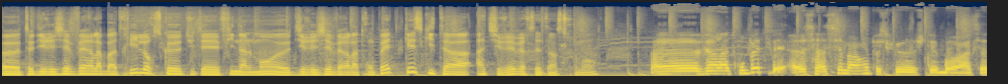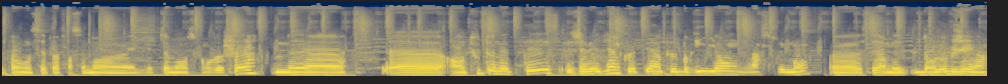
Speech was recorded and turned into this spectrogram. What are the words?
euh, te diriger vers la batterie lorsque tu t'es finalement euh, dirigé vers la trompette. Qu'est-ce qui t'a attiré vers cet instrument? Euh, vers la trompette, euh, c'est assez marrant parce que j'étais bon à 7 ans, on sait pas forcément euh, exactement ce qu'on veut faire, mais euh, euh, en toute honnêteté, j'aimais bien le côté un peu brillant de l'instrument, c'est-à-dire mais dans l'objet hein,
